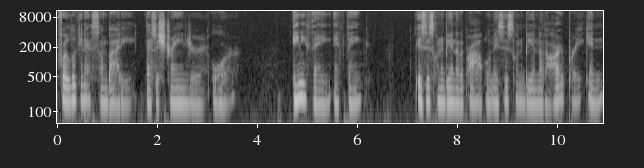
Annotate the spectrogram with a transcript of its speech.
for looking at somebody that's a stranger or anything and think, is this going to be another problem? Is this going to be another heartbreak? And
